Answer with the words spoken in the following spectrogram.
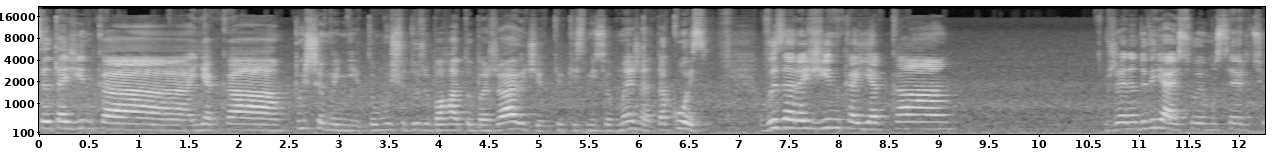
це та жінка, яка пише мені, тому що дуже багато бажаючих, кількість місць обмежена. Так ось, ви зараз жінка, яка вже не довіряє своєму серцю.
